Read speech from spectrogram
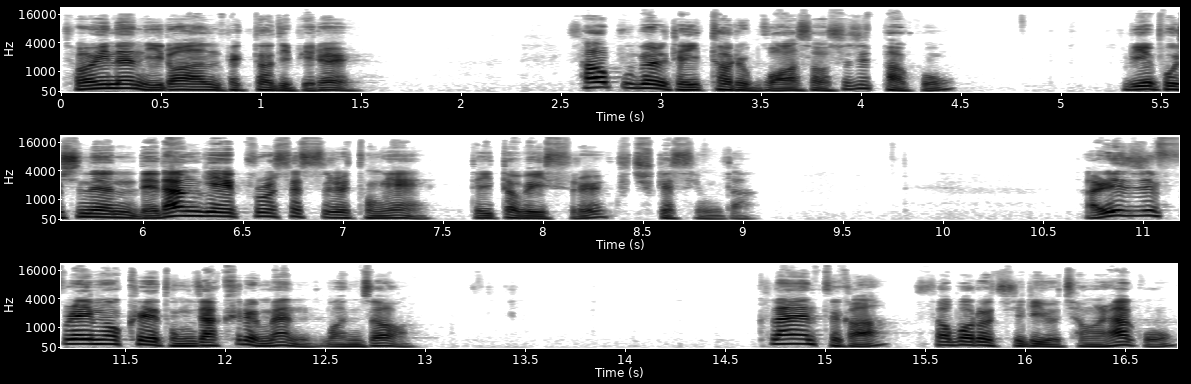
저희는 이러한 벡터DB를 사업부별 데이터를 모아서 수집하고 위에 보시는 4단계의 프로세스를 통해 데이터베이스를 구축했습니다. REG 프레임워크의 동작 흐름은 먼저 클라이언트가 서버로 질의 요청을 하고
